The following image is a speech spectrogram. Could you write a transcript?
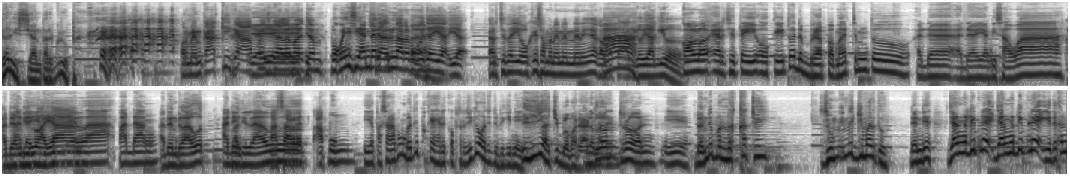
dari Siantar Group. Permen kaki kayak apa Iya, iya, segala iya. macam. Pokoknya si Antar Siantar pokoknya iya iya. RCTI oke sama nenek-neneknya kalau Ah. Agil Yagil. Kalau RCTI Oke itu ada berapa macam tuh? Ada ada yang di sawah, Ada yang di nelayan. Padang, Ada yang di laut, ada yang di laut. pasar apung. Iya pasar apung berarti pakai helikopter juga waktu itu bikinnya. Iya, cuy belum ada Belum drone. ada drone. Iya. Dan dia mendekat cuy. Zoom ini gimana tuh? Dan dia jangan ngedip nek, jangan ngedip nek gitu kan.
